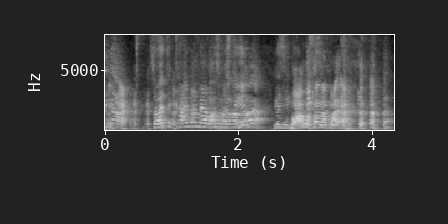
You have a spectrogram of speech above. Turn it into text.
venga. Sollte keiner mehr was verstehen. Wir sind ja in Vamos a la Mexiko. playa.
